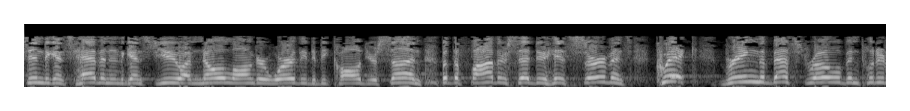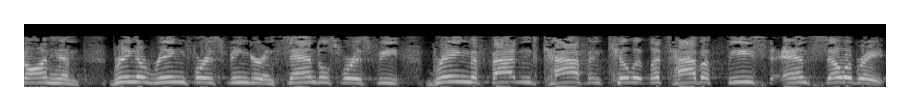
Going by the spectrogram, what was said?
sinned against heaven and against you. I'm no longer worthy to be called your son. But the father said to his servants, quick, bring the best robe and put it on him. Bring a ring for his finger and sandals for his feet. Bring the fattened calf and kill it. Let's have a feast and celebrate.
